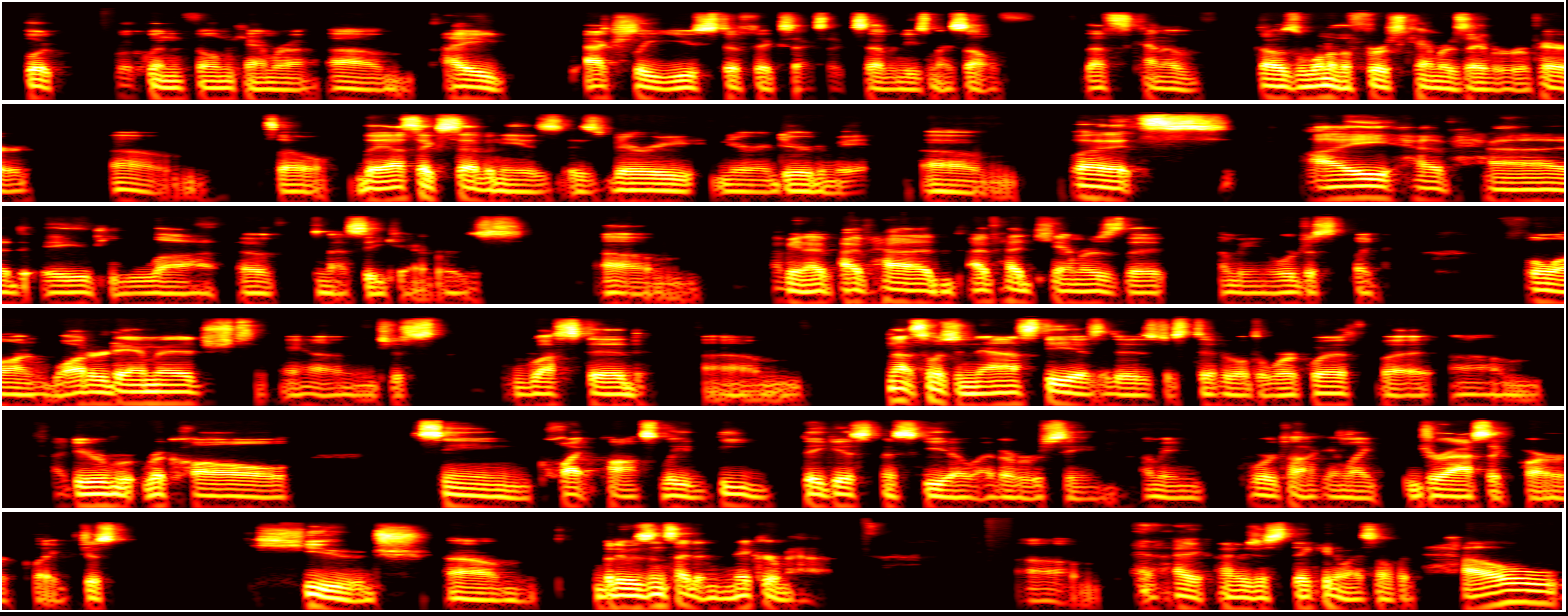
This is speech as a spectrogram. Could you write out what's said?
Brooklyn film camera. Um, I actually used to fix SX70s myself. That's kind of, that was one of the first cameras I ever repaired. Um, so the SX70 is, is very near and dear to me. Um, but I have had a lot of messy cameras. Um, I mean, I've, I've had I've had cameras that I mean were just like full on water damaged and just rusted. Um, not so much nasty as it is just difficult to work with, but um, I do r- recall seeing quite possibly the biggest mosquito I've ever seen. I mean, we're talking like Jurassic Park, like just huge. Um, but it was inside a Nikkormat. Um, and I, I was just thinking to myself, like, how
